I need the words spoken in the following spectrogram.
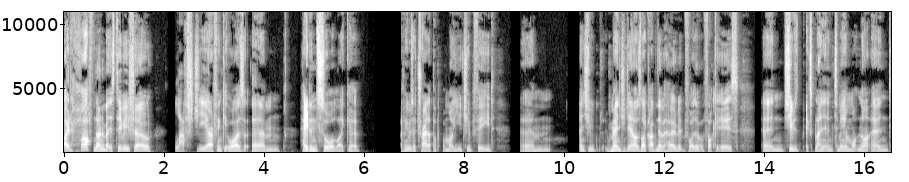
I'd half known about this TV show last year. I think it was. Um, Hayden saw like a, I think it was a trailer pop up on my YouTube feed, um, and she mentioned it, and I was like, I've never heard of it before. I don't know what the fuck it is, and she was explaining it to me and whatnot, and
